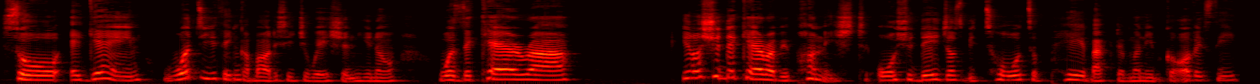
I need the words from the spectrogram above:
So again, what do you think about the situation? You know, was the carer you know, should the carer be punished or should they just be told to pay back the money? Because obviously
